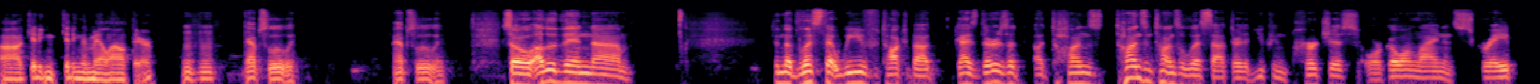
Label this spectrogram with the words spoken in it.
uh, getting getting the mail out there. hmm Absolutely. Absolutely. So other than um, than the list that we've talked about, guys, there's a, a tons, tons and tons of lists out there that you can purchase or go online and scrape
